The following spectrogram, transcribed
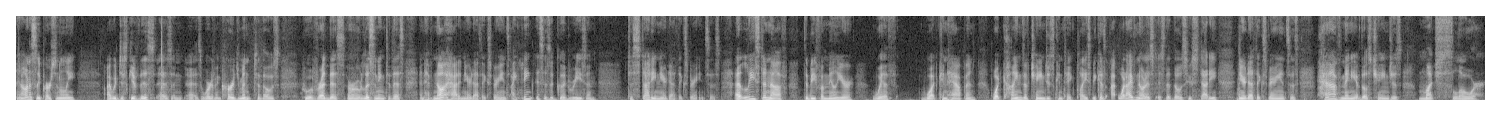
And honestly, personally, I would just give this as an as a word of encouragement to those who have read this or are listening to this and have not had a near death experience, I think this is a good reason to study near death experiences, at least enough to be familiar with what can happen, what kinds of changes can take place. Because what I've noticed is that those who study near death experiences have many of those changes much slower,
